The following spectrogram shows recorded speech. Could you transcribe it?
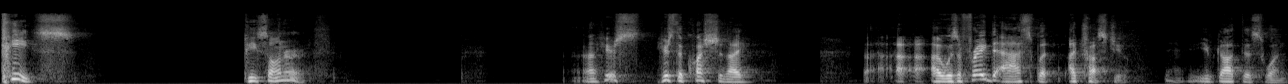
Peace. Peace on earth. Uh, here's, here's the question I, I, I was afraid to ask, but I trust you. You've got this one.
